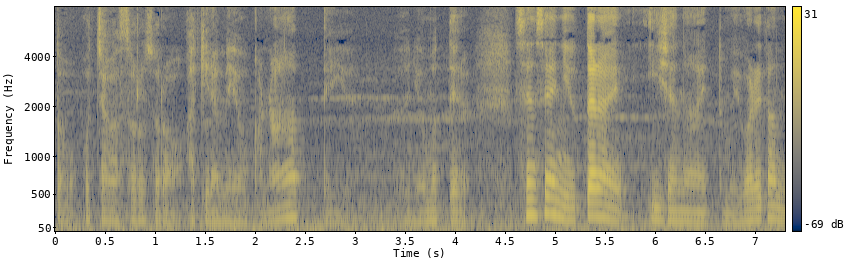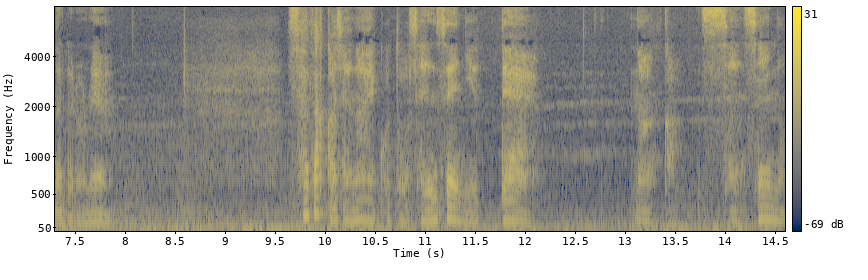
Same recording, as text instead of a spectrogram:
とお茶はそろそろ諦めようかなっていう。ふうに思ってる。先生に言ったらいいじゃないとも言われたんだけどね。定かじゃないことを先生に言ってなんか先生の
